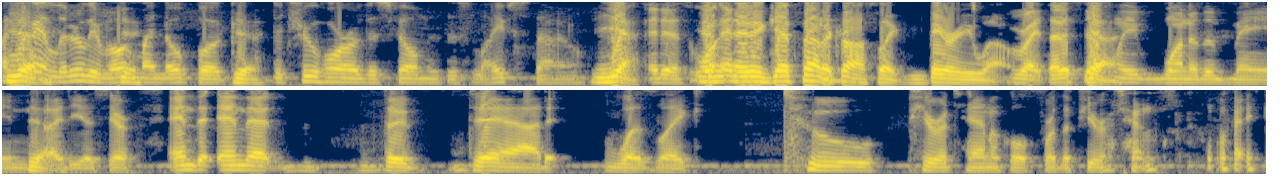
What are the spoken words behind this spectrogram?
I think Yeah. I literally wrote in my notebook. Yeah. The true horror of this film is this lifestyle. yes, It is. Well, Well, and, and- it gets that across like very well. Right. That is Yeah. definitely one of the main Yeah. ideas here, and th- and that the dad was like too puritanical for the Puritans. like,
